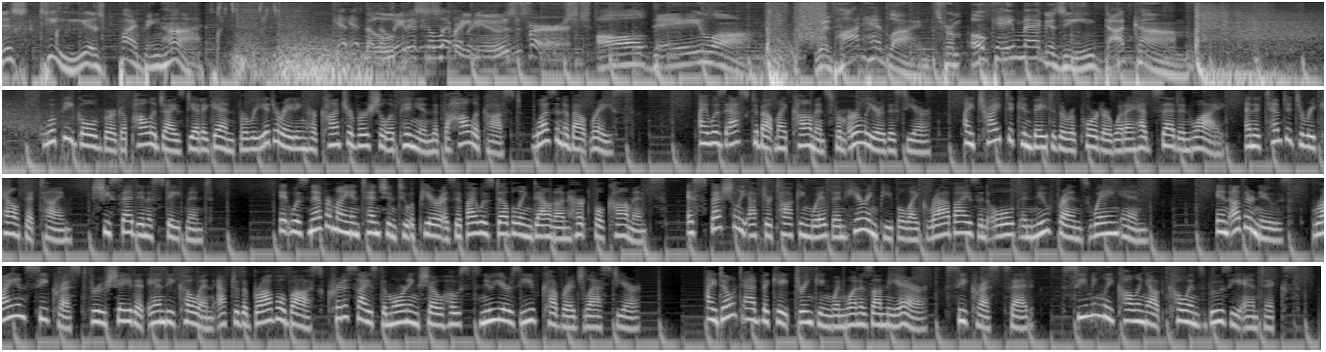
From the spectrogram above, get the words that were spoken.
This tea is piping hot. Get the latest celebrity news first all day long with hot headlines from OKMagazine.com. Whoopi Goldberg apologized yet again for reiterating her controversial opinion that the Holocaust wasn't about race. I was asked about my comments from earlier this year. I tried to convey to the reporter what I had said and why, and attempted to recount that time, she said in a statement. It was never my intention to appear as if I was doubling down on hurtful comments, especially after talking with and hearing people like rabbis and old and new friends weighing in. In other news, Ryan Seacrest threw shade at Andy Cohen after the Bravo boss criticized the morning show host's New Year's Eve coverage last year. I don't advocate drinking when one is on the air, Seacrest said, seemingly calling out Cohen's boozy antics.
